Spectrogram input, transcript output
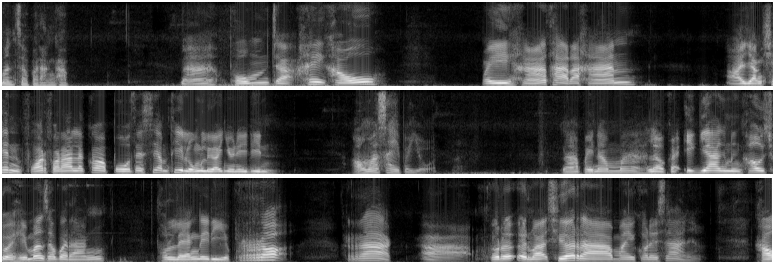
มันสับปะหลังครับ นะ ผมจะให้เขา ไปหาถาดอาหารออย่างเช่นฟอสฟอรัสแล้วก็โพแทสเซียมที่หลงเหลืออยู่ในดิน เอามาใส่ประโยชน์นะไปน้ำมาแล้วก็อีกอย่างหนึ่งเขาช่วยให้มันสับปะหลังทนแรงได้ดี เพราะรากอ่าเขาเรียว่าเชื้อราไมโครไรซาเนี่ยเขา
